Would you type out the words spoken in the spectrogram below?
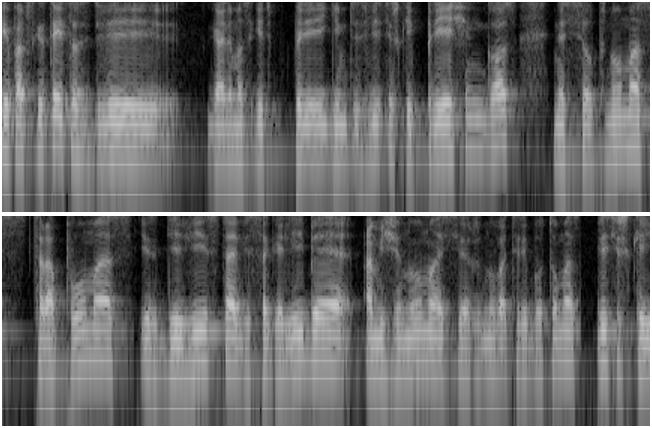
kaip apskritai tos dvi galima sakyti, prigimtis visiškai priešingos, nes silpnumas, trapumas ir dievystė, visagalybė, amžinumas ir, nu, va, ribotumas visiškai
